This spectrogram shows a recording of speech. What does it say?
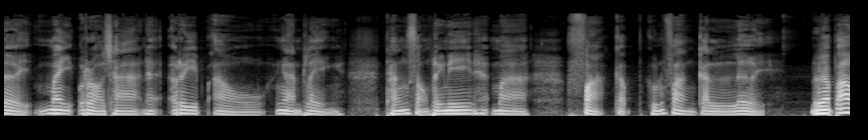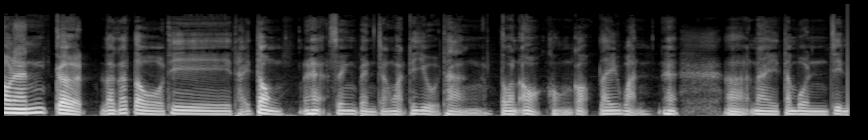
เลยไม่รอช้านะรีบเอางานเพลง ทั้งสองเพลงนี้นะมาฝากกับคุณฟังกันเลยโดยเป้านั้นเกิดแล้วก็โตที่ไถตงนะฮะซึ่งเป็นจังหวัดที่อยู่ทางตะวันออกของเกาะไต้หวันนะฮะในตำบลจิน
